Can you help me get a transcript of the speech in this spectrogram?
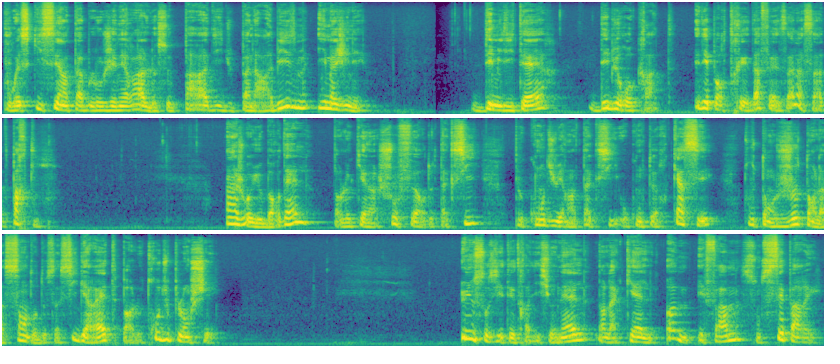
Pour esquisser un tableau général de ce paradis du panarabisme, imaginez des militaires, des bureaucrates et des portraits d'Afez al-Assad partout. Un joyeux bordel dans lequel un chauffeur de taxi peut conduire un taxi au compteur cassé tout en jetant la cendre de sa cigarette par le trou du plancher. Une société traditionnelle dans laquelle hommes et femmes sont séparés.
